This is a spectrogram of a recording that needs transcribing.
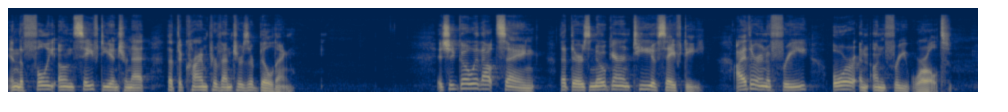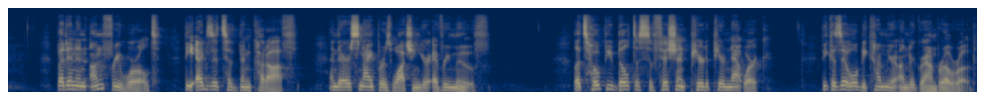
in the fully owned safety internet that the crime preventers are building. It should go without saying that there is no guarantee of safety, either in a free or an unfree world. But in an unfree world, the exits have been cut off, and there are snipers watching your every move. Let's hope you built a sufficient peer to peer network, because it will become your underground railroad.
